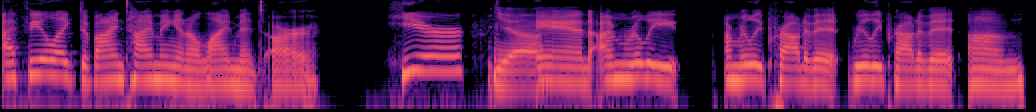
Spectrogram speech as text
i feel like divine timing and alignment are here Yeah. and I'm really I'm really proud of it. Really proud of it. Um,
